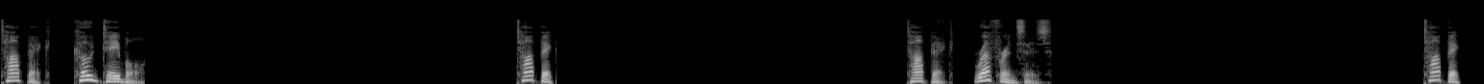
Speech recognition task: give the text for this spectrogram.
Topic: Code table. Topic. Topic: References. Topic.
